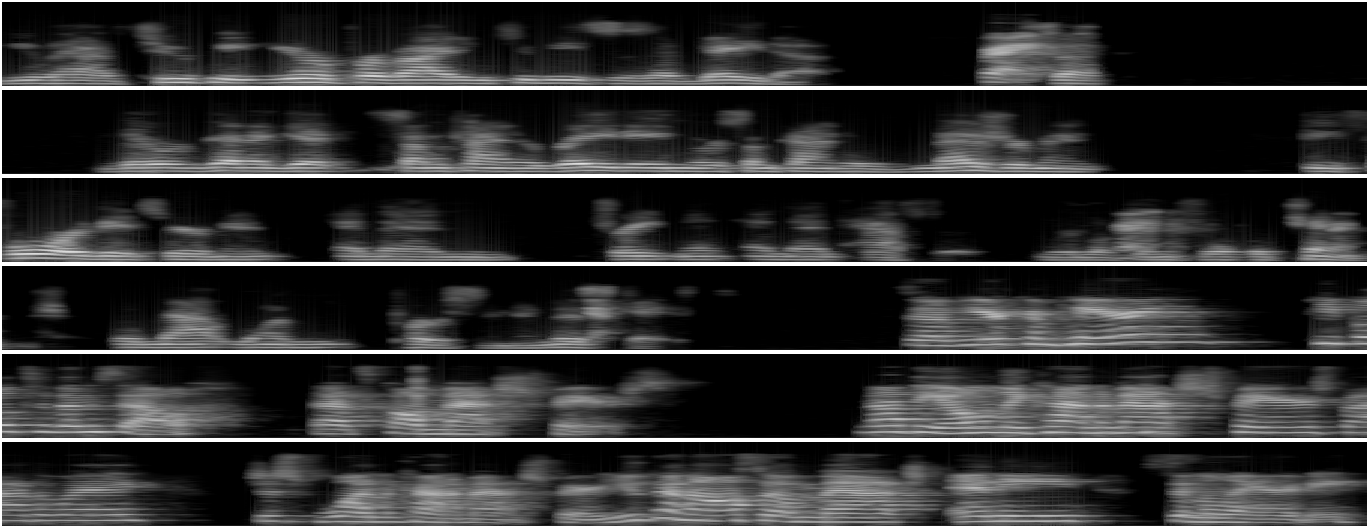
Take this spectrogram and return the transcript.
You have two, you're providing two pieces of data. Right. So they're going to get some kind of rating or some kind of measurement before the experiment and then treatment and then after. We're looking Right. for a change in that one person in this case. So if you're comparing people to themselves, that's called matched pairs. Not the only kind of matched pairs, by the way, just one kind of matched pair. You can also match any similarity.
